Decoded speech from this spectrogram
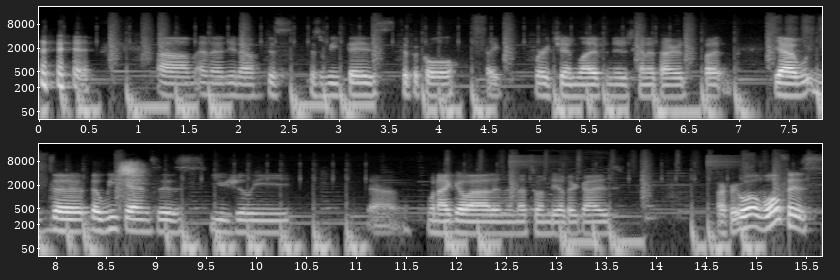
um, and then you know just just weekdays, typical like work gym life, and you're just kind of tired. But yeah, the the weekends is usually um, when I go out, and then that's when the other guys are free. Well, Wolf is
